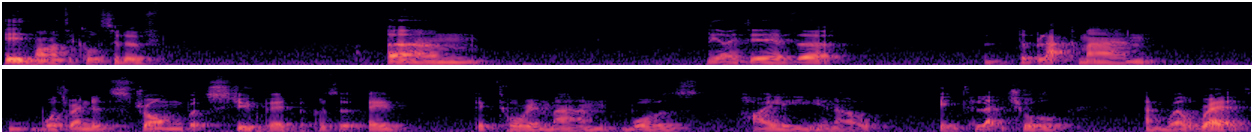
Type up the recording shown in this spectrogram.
in my article, sort of um, the idea that the black man was rendered strong but stupid because a Victorian man was highly, you know, intellectual and well read.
